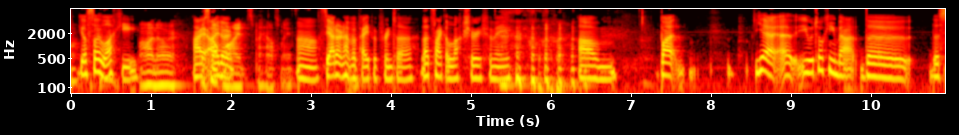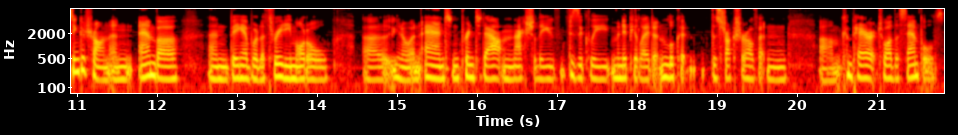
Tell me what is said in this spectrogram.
Ah, you're so lucky. I know. I- it's I not don't- mine. It's my housemate's. Ah, see, I don't have a paper printer. That's like a luxury for me. um, but yeah, uh, you were talking about the the synchrotron and Amber and being able to 3D model, uh, you know, an ant and print it out and actually physically manipulate it and look at the structure of it and um, compare it to other samples.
